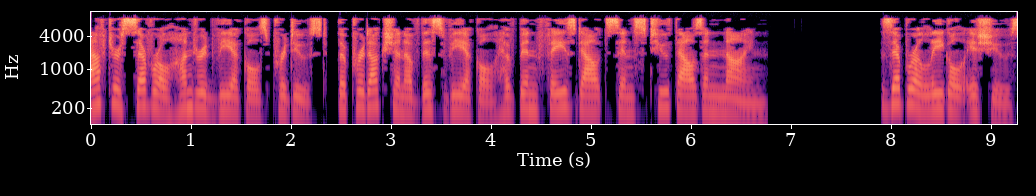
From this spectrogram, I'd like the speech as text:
After several hundred vehicles produced, the production of this vehicle have been phased out since 2009. Zebra legal issues,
